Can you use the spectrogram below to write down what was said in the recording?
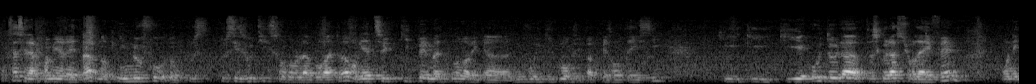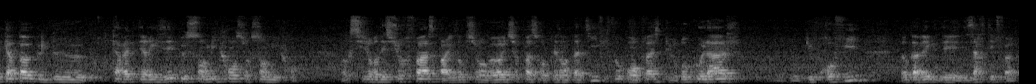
Donc ça, c'est la première étape. Donc il nous faut, tous, ces outils sont dans le laboratoire. On vient de s'équiper maintenant avec un nouveau équipement que je n'ai pas présenté ici, qui, qui est au-delà, parce que là, sur l'AFM, on est capable de caractériser que 100 microns sur 100 microns. Donc si sur des surfaces, par exemple, si on veut avoir une surface représentative, il faut qu'on fasse du recollage du profil, donc avec des, artefacts.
